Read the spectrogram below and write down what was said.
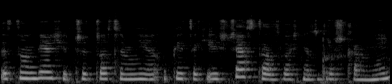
Zastanawiałam się, czy czasem nie upiec jakiegoś ciasta z właśnie z groszkami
